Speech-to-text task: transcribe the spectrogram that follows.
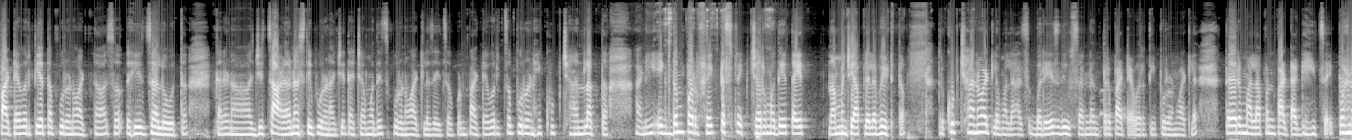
पाट्यावरती आता पुरण वाटणं असं हेच झालं होतं. कारण जी चाळण असते पुरणाची त्याच्यामध्येच पुरण वाटलं जायचं. पण पाट्यावरचं पुरण हे खूप छान लागतं आणि एकदम परफेक्ट स्ट्रेक्चरमध्ये ते म्हणजे आपल्याला भेटतं. तर खूप छान वाटलं मला आज बरेच दिवसांनंतर पाट्यावरती पुरण वाटलं. तर मला पण पाटा घ्यायचा आहे. पण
